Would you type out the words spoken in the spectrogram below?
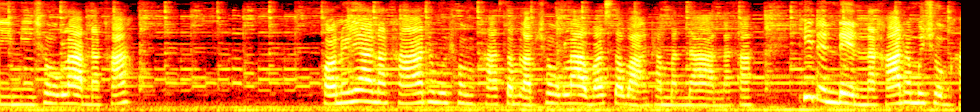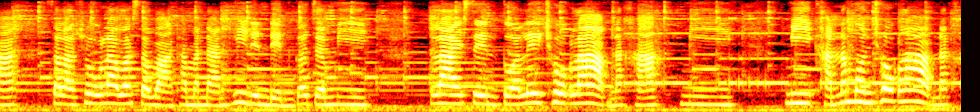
ดีมีโชคลาภนะคะ ขออนุญาตนะคะท่านผู้ชมคะสำหรับโชคลาภวัดสว่างธรรมดานนะคะ ที่เด่นๆนะคะท่านผู้ชมคะสำหรับโชคลาภวัดสว่างธรรมดานที่เด่นๆ ก็จะมี ลายเซ็นตัวเลขโชคลาภนะคะ มีมีขันน้ำมนต์โชคลาภนะค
